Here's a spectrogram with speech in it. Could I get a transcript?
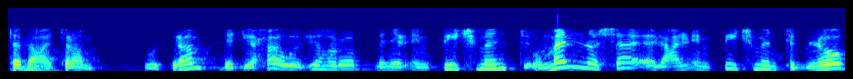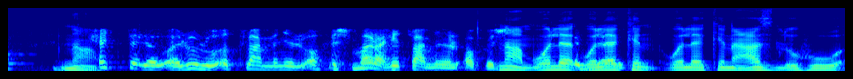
تبع نعم. ترامب. وترامب بده يحاول يهرب من ال impeachment ومنه سائل عن ال impeachment بنوب. نعم. حتى لو قالوا له اطلع من ال office ما راح يطلع من ال office. نعم ولا ولكن ولكن عزله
